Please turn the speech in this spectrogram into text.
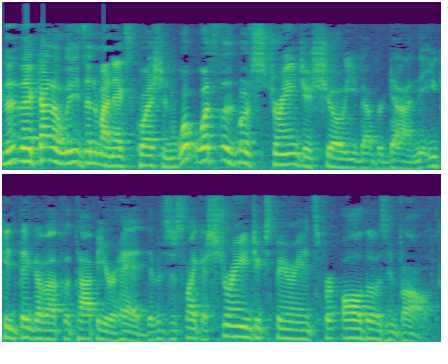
That, that kind of leads into my next question. What, what's the most strangest show you've ever done that you can think of off the top of your head that was just like a strange experience for all those involved?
